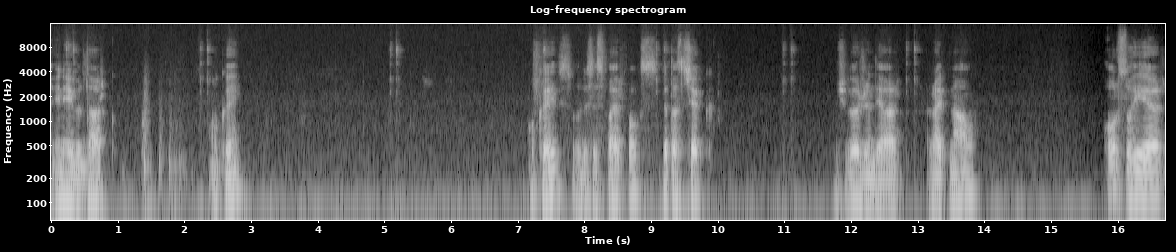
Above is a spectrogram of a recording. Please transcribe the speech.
enable dark. Okay. Okay so this is Firefox. Let us check which version they are right now also here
